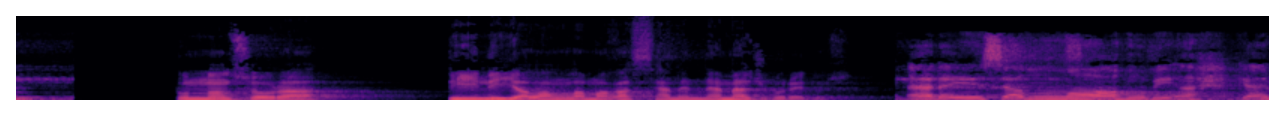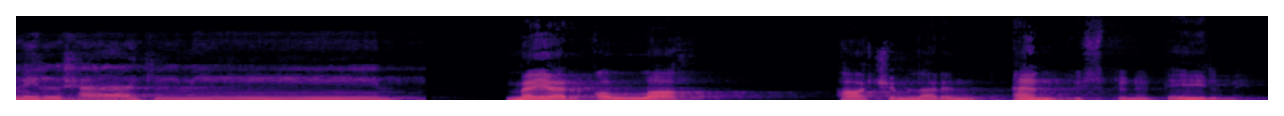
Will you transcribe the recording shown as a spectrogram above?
Bundan sonra dini yalanlamağa səni nə məcbur edir? Əleyhissallahu bi əhkəmil hakimin. Məyər Allah hakimlərin ən üstünü deyilmi?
